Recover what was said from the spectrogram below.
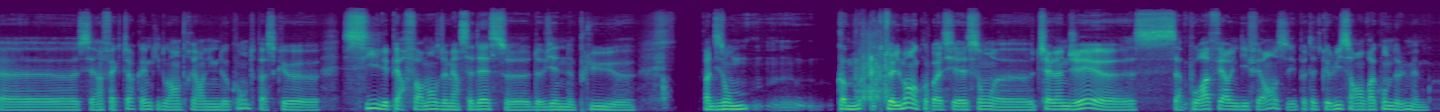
Euh, c'est un facteur quand même qui doit entrer en ligne de compte parce que si les performances de Mercedes euh, deviennent plus, euh, enfin disons comme actuellement quoi, si elles sont euh, challengées, euh, ça pourra faire une différence et peut-être que lui s'en rendra compte de lui-même. quoi.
